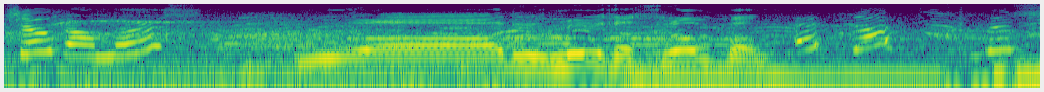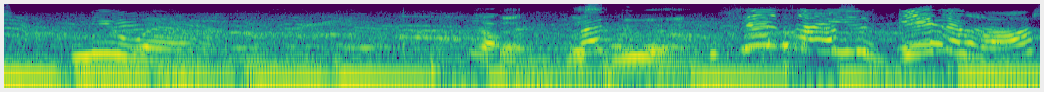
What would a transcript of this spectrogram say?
is ook anders. Wow, die is mega groot man. Is dat dus nieuwe? Ja, dat is de nieuwe. Sinds als je binnen was.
